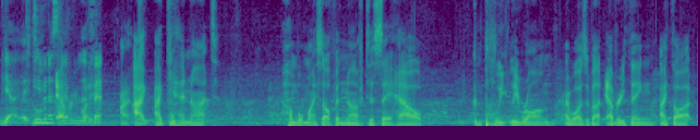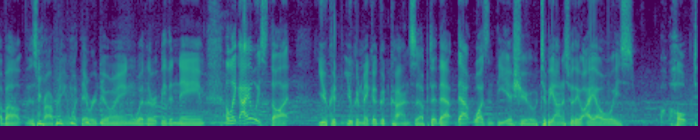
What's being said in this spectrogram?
yeah. Even aside Everybody. from the fact, I, I, I cannot humble myself enough to say how completely wrong I was about everything I thought about this property and what they were doing, whether it be the name. Like I always thought you could you could make a good concept. That that wasn't the issue. To be honest with you, I always hoped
